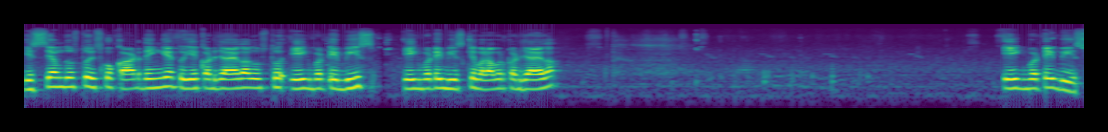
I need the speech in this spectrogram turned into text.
इससे हम दोस्तों इसको काट देंगे तो ये कट जाएगा दोस्तों एक बटे बीस। एक बटे बीस के बराबर कट जाएगा। एक बटे बीस,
